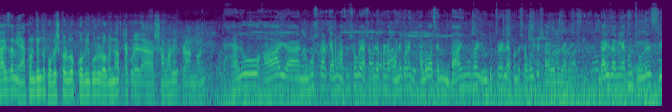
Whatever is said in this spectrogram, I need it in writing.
গাইজ আমি এখন কিন্তু প্রবেশ করব কবিগুরু রবীন্দ্রনাথ ঠাকুরের সমাধি প্রাঙ্গণ। হ্যালো হাই নমস্কার, কেমন আছেন সবাই? আশা করি আপনারা অনেক অনেক ভালো আছেন। দা হিমু ভাই ইউটিউব চ্যানেলে আপনাদের সকলকে স্বাগত জানাই। গাইজ আমি এখন চলে এসেছি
